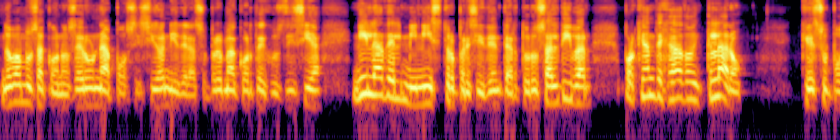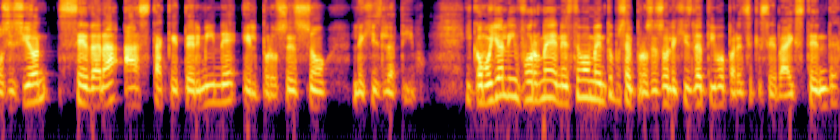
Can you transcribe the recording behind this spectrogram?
no vamos a conocer una posición ni de la Suprema Corte de Justicia ni la del ministro presidente Arturo Saldívar, porque han dejado en claro que su posición se dará hasta que termine el proceso legislativo. Y como ya le informé en este momento, pues el proceso legislativo parece que se va a extender.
